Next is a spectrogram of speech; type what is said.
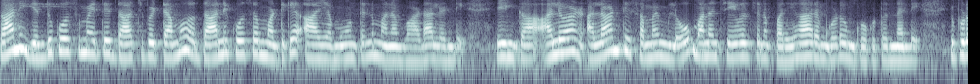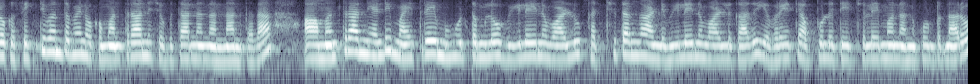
కానీ ఎందుకోసమైతే దాచిపెట్టామో దానికోసం మట్టుకే ఆ అమౌంట్ని మనం వాడాలండి. ఇంకా అలా అలాంటి సమయంలో మనం చేయవలసిన పరిహారం కూడా ఇంకొకటి ఉందండి. ఇప్పుడు ఒక శక్తివంతమైన ఒక మంత్రాన్ని చెబుతానని అన్నాను కదా ఆ మంత్రాన్ని అండి మైత్రేయ ముహూర్తంలో వీలైన వాళ్ళు ఖచ్చితంగా అండి వీలైన వాళ్ళు కాదు ఎవరైతే అప్పులు తీర్చలేమని అనుకుంటున్నారో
